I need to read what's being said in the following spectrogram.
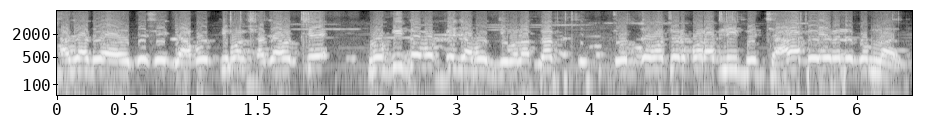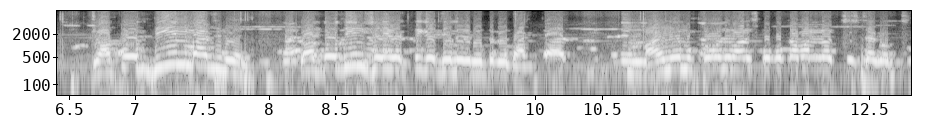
সাজা দেওয়া হয়েছে, সেই যাবজ্জীবন সাজা হচ্ছে প্রকৃতপক্ষে যাবজ্জীবন। অর্থাৎ চোদ্দ বছর পর আপনি ছাড়া পেয়ে যাবেন এরকম নয়। যতদিন বাঁচবেন, ততদিন সেই ব্যক্তিকে জেলের ভেতরে থাকতে হবে। মাননীয় মুখ্যমন্ত্রী মানুষকে বোকা বানানোর চেষ্টা করছে।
